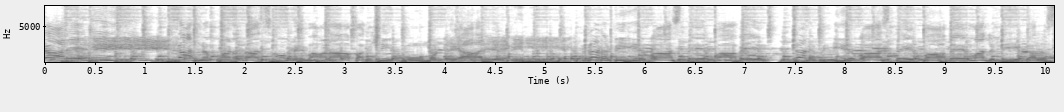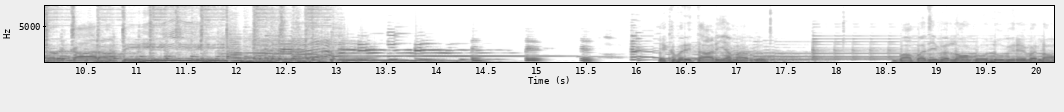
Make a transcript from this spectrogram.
ਘਾਰੇ ਦੀ। ਕੰਨ ਫੜਦਾ ਸੌਂਡੇ ਵਾਲਾ ਬੱਚੀ ਤੂੰ ਮੁਟਿਆਰੇ ਨੀ ਰਣਵੀਰ ਵਾਸਤੇ ਪਾਵੇ ਰਣਵੀਰ ਵਾਸਤੇ ਪਾਵੇ, ਮੰਨ ਲਈ ਗੱਲ ਸਰਕਾਰਾਂ ਦੀ। ਇੱਕ ਵਾਰੀ ਤਾੜੀਆਂ ਮਾਰ ਦਿਓ। ਬਾਬਾ ਜੀ ਵੱਲੋਂ, ਗੋਲੂ ਵੀਰੇ ਵੱਲੋਂ,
